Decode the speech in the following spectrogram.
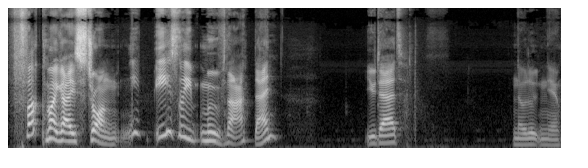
Fuck, my guy's strong. He easily move that then. You dead? No looting you.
